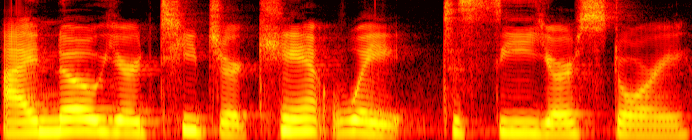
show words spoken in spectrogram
I know your teacher can't wait to see your story.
